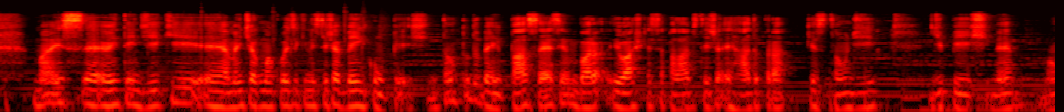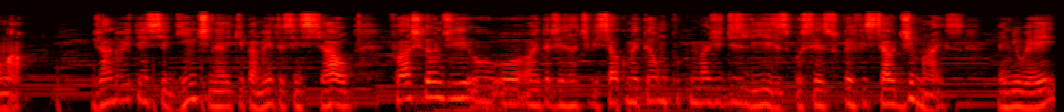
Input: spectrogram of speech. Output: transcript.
mas é, eu entendi que é, realmente é alguma coisa que não esteja bem com o peixe. Então tudo bem, passa essa, embora eu acho que essa palavra esteja errada para questão de, de peixe, né? Vamos lá. Já no item seguinte, né, equipamento essencial, foi acho que é onde o, o, a inteligência artificial cometeu um pouco mais de deslizes por ser superficial demais. Anyway,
